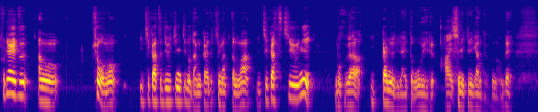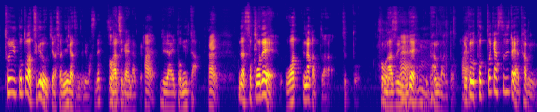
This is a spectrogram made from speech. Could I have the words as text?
とりあえず、あの、今日の1月11日の段階で決まったのは、1月中に僕が1回目のリライトを終えるはい締め切りがあるということなので、ということは次の打ち合わせは2月になりますね。間違いなく。はい。リライトを見た。はい。だそこで終わってなかったら、ちょっとまずいんでうん、頑張ると。はいで、このポッドキャスト自体は多分、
